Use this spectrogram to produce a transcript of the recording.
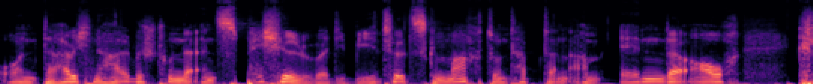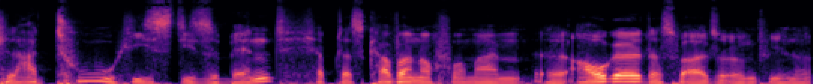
Und da habe ich eine halbe Stunde ein Special über die Beatles gemacht und habe dann am Ende auch Klaatu hieß diese Band. Ich habe das Cover noch vor meinem äh, Auge. Das war also irgendwie eine,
